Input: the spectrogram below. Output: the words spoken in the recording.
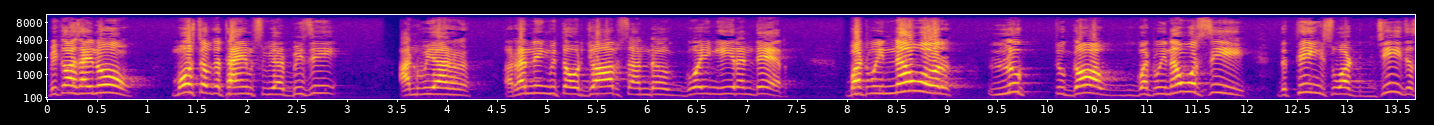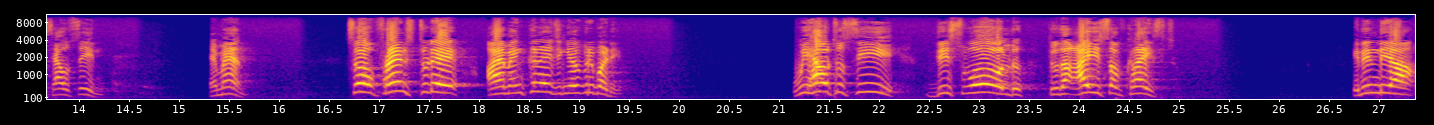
Because I know most of the times we are busy and we are running with our jobs and uh, going here and there. But we never look to God, but we never see the things what Jesus has seen. Amen. So, friends, today I am encouraging everybody. We have to see this world through the eyes of Christ. In India,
